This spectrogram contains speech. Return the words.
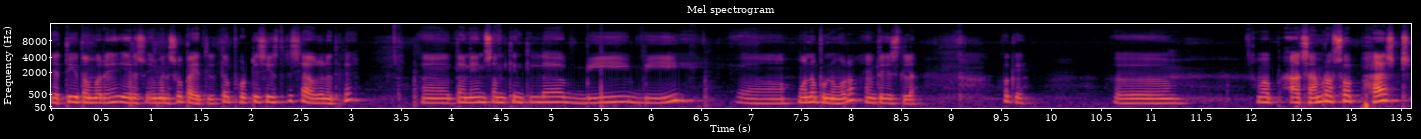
ये तुम ये सब पाई तो फोर्टी सिक्स से आज जन थे तो नेम समथिंग बी बी मन पड़ून मोर एमती किसी ओके अच्छा आमर सब फास्ट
